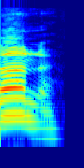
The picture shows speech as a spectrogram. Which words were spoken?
Thunder.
